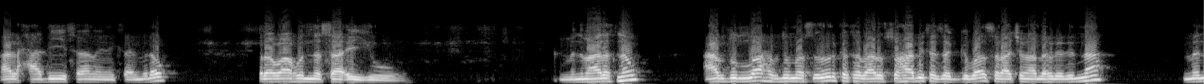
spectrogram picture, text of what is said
الحديث من كلامه رواه النسائي من ማለት ነው አብዱላህ ኢብኑ መስዑድ ከተባሉ ሱሐቢ ተዘግቧል ስራቸውን አላህ ይወደድና ምን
